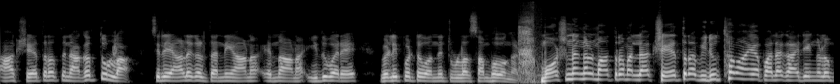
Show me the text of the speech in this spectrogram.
ആ ക്ഷേത്രത്തിനകത്തുള്ള ചില ആളുകൾ തന്നെയാണ് എന്നാണ് ഇതുവരെ വെളിപ്പെട്ടു വന്നിട്ടുള്ള സംഭവങ്ങൾ. മോഷണങ്ങൾ മാത്രമല്ല ക്ഷേത്ര വിരുദ്ധമായ പല കാര്യങ്ങളും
